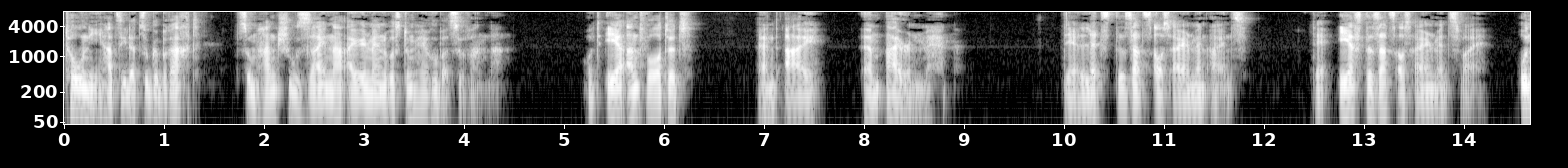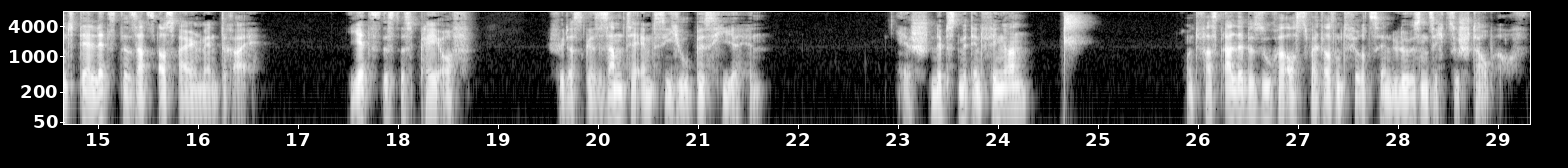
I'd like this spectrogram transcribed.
Tony hat sie dazu gebracht, zum Handschuh seiner Ironman-Rüstung herüberzuwandern. Und er antwortet, And I am Iron Man. Der letzte Satz aus Iron Man 1. Der erste Satz aus Iron Man 2. Und der letzte Satz aus Iron Man 3. Jetzt ist es Payoff für das gesamte MCU bis hierhin. Er schnipst mit den Fingern und fast alle Besucher aus 2014 lösen sich zu Staub auf.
